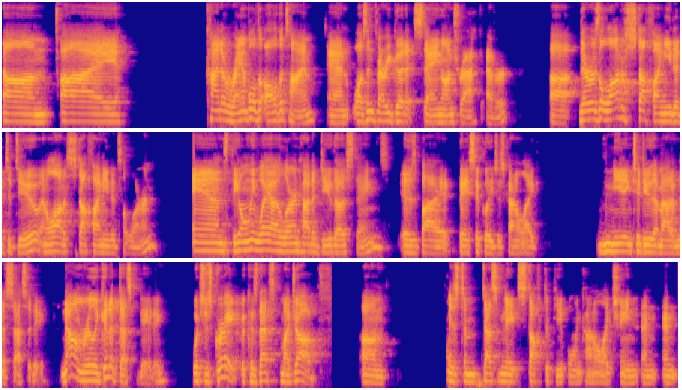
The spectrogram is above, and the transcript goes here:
Um, I kind of rambled all the time and wasn't very good at staying on track ever. Uh, there was a lot of stuff I needed to do and a lot of stuff I needed to learn. And the only way I learned how to do those things is by basically just kind of like needing to do them out of necessity. Now I'm really good at designating, which is great because that's my job. Um, is to designate stuff to people and kind of like change and, and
